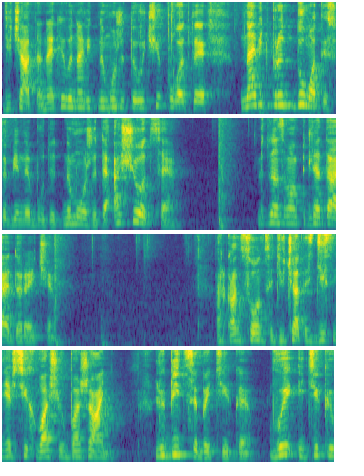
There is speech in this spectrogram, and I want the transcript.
Дівчата, на який ви навіть не можете очікувати, навіть придумати собі не будете, не можете. А що це? Людина за вами підглядає, до речі. Аркан Сонце, дівчата, здійснення всіх ваших бажань. Любіть себе тільки. Ви і тільки ви.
